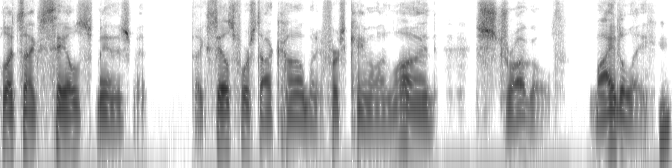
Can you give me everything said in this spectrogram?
well, it's like sales management, like Salesforce.com when it first came online, struggled mightily Mhm.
